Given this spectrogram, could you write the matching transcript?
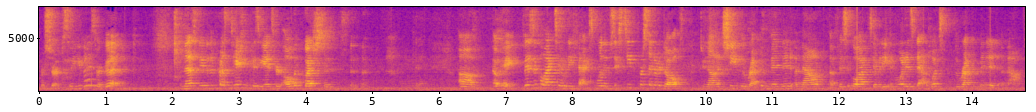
for sure. So you guys are good. And that's the end of the presentation because you answered all the questions. Okay. Um, okay, physical activity facts. More than 60% of adults do not achieve the recommended amount of physical activity. And what is that? What's the recommended amount?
